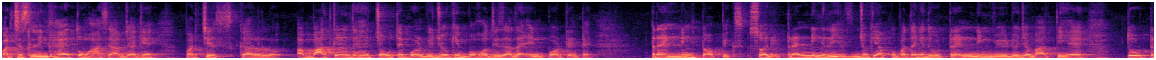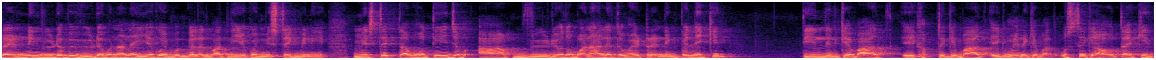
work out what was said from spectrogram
परचेस लिंक है तो वहाँ से आप जाके परचेस कर लो। अब बात करते हैं चौथे पॉइंट की, जो कि बहुत ही ज़्यादा इंपॉर्टेंट है। Trending topics sorry trending reels जो कि आपको पता है कि देखो ट्रेंडिंग वीडियो जब आती है तो ट्रेंडिंग वीडियो पे वीडियो बनाना ये कोई गलत बात नहीं है कोई मिस्टेक भी नहीं है। मिस्टेक तब होती है जब आप वीडियो तो बना लेते हो भाई ट्रेंडिंग पे, लेकिन तीन दिन के बाद, एक हफ़्ते के बाद, एक महीने के बाद। उससे क्या होता है कि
